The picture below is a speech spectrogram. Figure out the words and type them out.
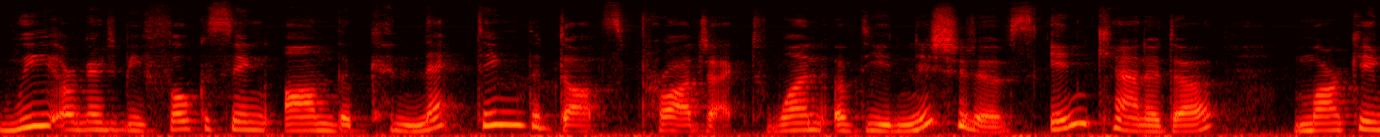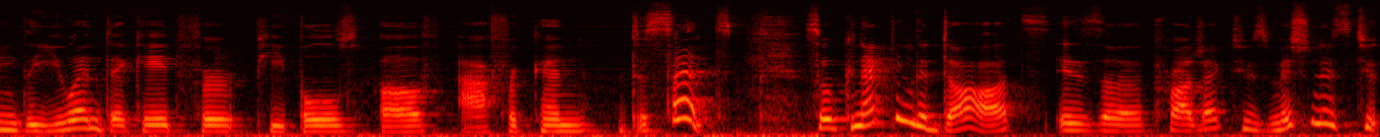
we are going to be focusing on the Connecting the Dots project, one of the initiatives in Canada marking the UN Decade for Peoples of African Descent. So, Connecting the Dots is a project whose mission is to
